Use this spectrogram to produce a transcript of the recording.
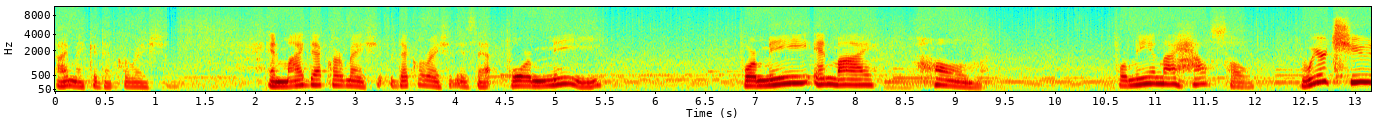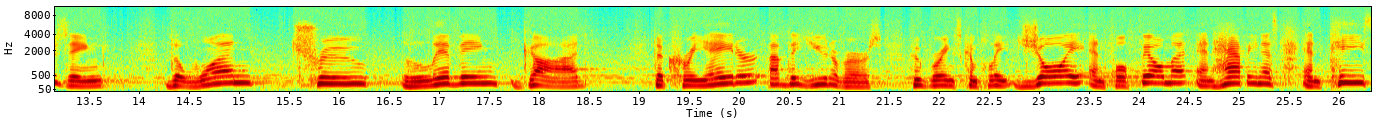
I make a declaration. And my declaration, declaration is that for me, for me and my home, for me and my household, we're choosing the one true living God, the creator of the universe, who brings complete joy and fulfillment and happiness and peace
